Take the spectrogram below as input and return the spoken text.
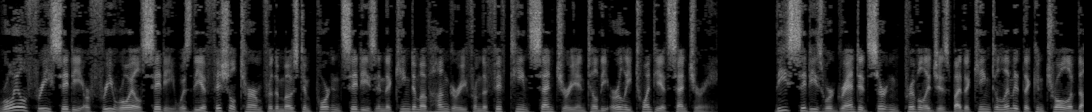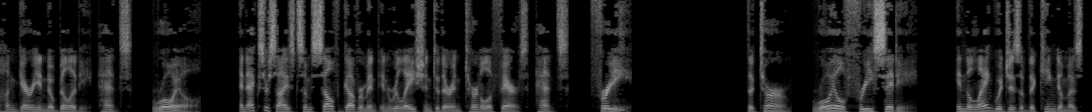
Royal Free City or Free Royal City was the official term for the most important cities in the Kingdom of Hungary from the 15th century until the early 20th century. These cities were granted certain privileges by the king to limit the control of the Hungarian nobility, hence, «royal», and exercised some self-government in relation to their internal affairs, hence, «free». The term, «royal free city» in the languages of the kingdom is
